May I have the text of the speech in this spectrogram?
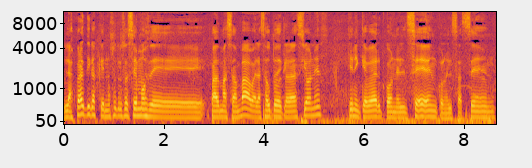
Las prácticas que nosotros hacemos de Padmasambhava, las autodeclaraciones, tienen que ver con el Zen, con el Sazen,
